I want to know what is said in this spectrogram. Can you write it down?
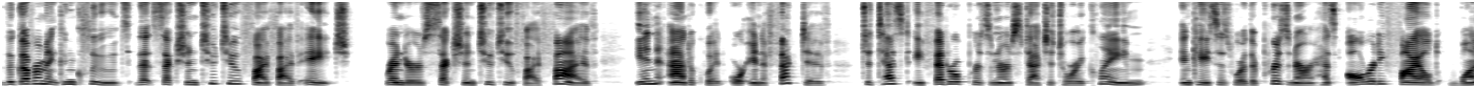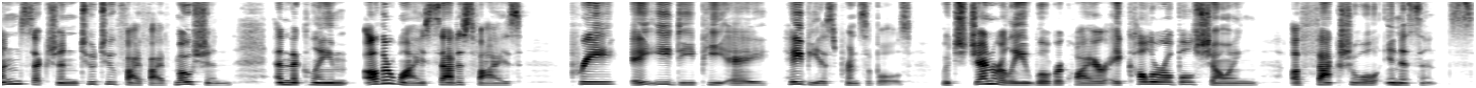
The government concludes that Section 2255H renders Section 2255 inadequate or ineffective to test a federal prisoner's statutory claim in cases where the prisoner has already filed one Section 2255 motion and the claim otherwise satisfies pre AEDPA habeas principles, which generally will require a colorable showing of factual innocence.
